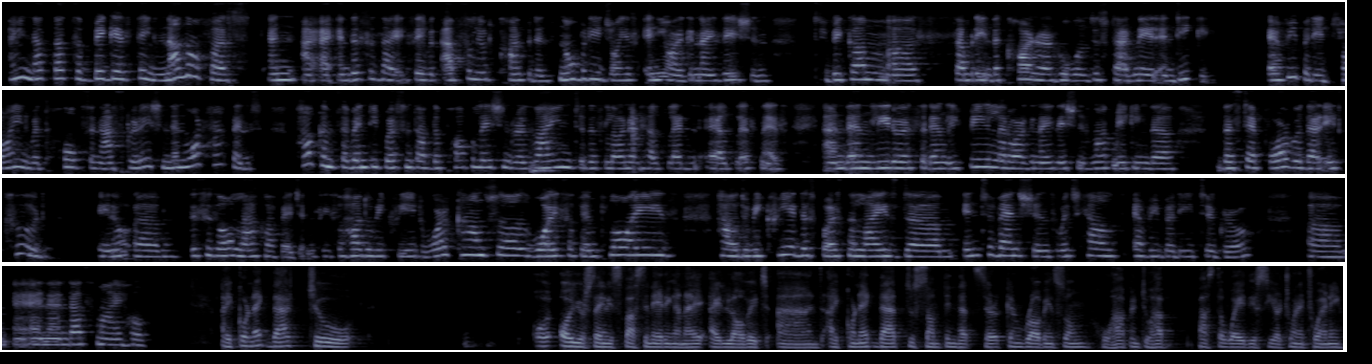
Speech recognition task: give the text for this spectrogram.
I mean, that, that's the biggest thing. None of us, and I, I, and this is I say with absolute confidence, nobody joins any organization to become uh, somebody in the corner who will just stagnate and decay. Everybody joined with hopes and aspirations. Then what happens? How come 70% of the population resign to this learned helplessness, and then leaders suddenly feel that organization is not making the the step forward that it could? You know, um, this is all lack of agency. So how do we create work council, voice of employees? How do we create this personalized um, interventions which helps everybody to grow? Um, and, and that's my hope. I connect that to all, all, you're saying is fascinating and I, I love it. And I connect that to something that Sir Ken Robinson, who happened to have passed away this year, 2020,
